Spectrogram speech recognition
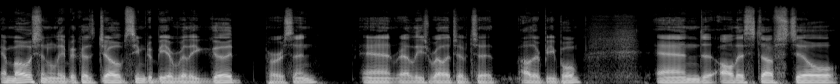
emotionally because Job seemed to be a really good person and at least relative to other people. And all this stuff still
